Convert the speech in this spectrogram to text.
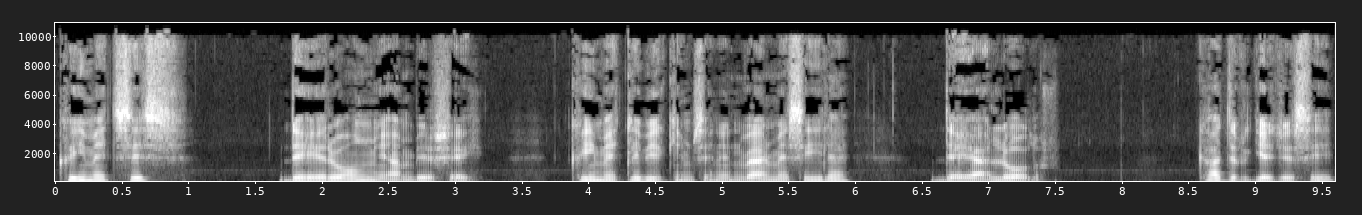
Kıymetsiz, değeri olmayan bir şey kıymetli bir kimsenin vermesiyle değerli olur. Kadir gecesi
